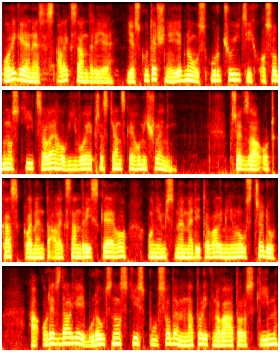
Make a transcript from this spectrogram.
Origenes z Alexandrie je skutečně jednou z určujících osobností celého vývoje křesťanského myšlení převzal odkaz Klementa Alexandrijského, o němž jsme meditovali minulou středu, a odevzdal jej budoucnosti způsobem natolik novátorským,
